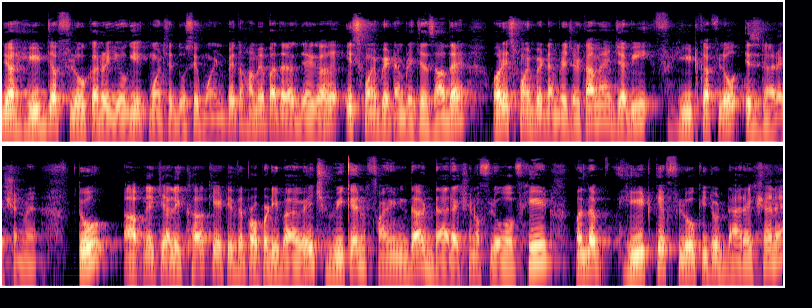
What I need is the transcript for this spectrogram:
या हीट जब फ्लो कर रही होगी एक पॉइंट से दूसरे पॉइंट पे तो हमें पता लग जाएगा कि इस पॉइंट पे टेम्परेचर ज़्यादा है और इस पॉइंट पे टेम्परेचर कम है, जब भी हीट का फ्लो इस डायरेक्शन में। तो आपने क्या लिखा कि it is a property by which we can find the direction of flow of heat मतलब हीट के फ्लो की जो डायरेक्शन है,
